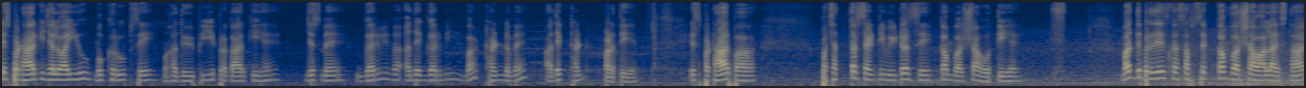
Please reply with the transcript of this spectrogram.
इस पठार की जलवायु मुख्य रूप से महाद्वीपीय प्रकार की है, जिसमें गर्मी में अधिक गर्मी व ठंड में अधिक ठंड पड़ती है। इस पठार पर 75 सेंटीमीटर से कम वर्षा होती है। मध्य प्रदेश का सबसे कम वर्षा वाला स्थान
